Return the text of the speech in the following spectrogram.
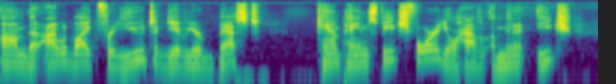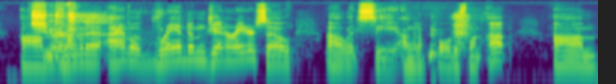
um, that I would like for you to give your best campaign speech for. You'll have a minute each, um, and I'm gonna. I have a random generator, so uh, let's see. I'm gonna pull this one up. Um,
